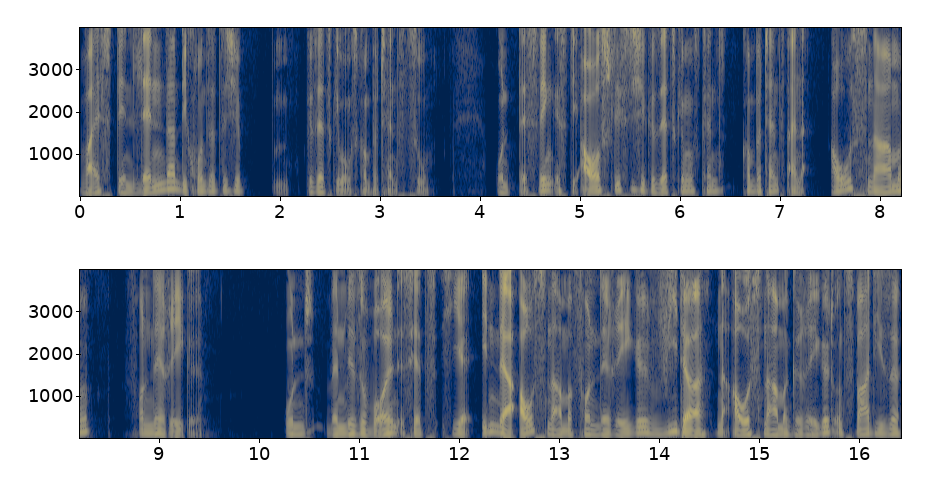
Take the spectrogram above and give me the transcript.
weist den Ländern die grundsätzliche Gesetzgebungskompetenz zu. Und deswegen ist die ausschließliche Gesetzgebungskompetenz eine Ausnahme von der Regel. Und wenn wir so wollen, ist jetzt hier in der Ausnahme von der Regel wieder eine Ausnahme geregelt, und zwar diese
